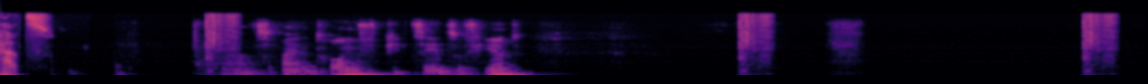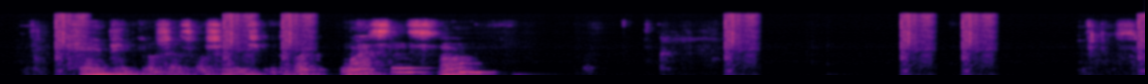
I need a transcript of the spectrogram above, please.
Herz, Herz, ein Trumpf, Pik 10 zu viert. Okay, Pik Lusch ist wahrscheinlich gedrückt, meistens, ne? So,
